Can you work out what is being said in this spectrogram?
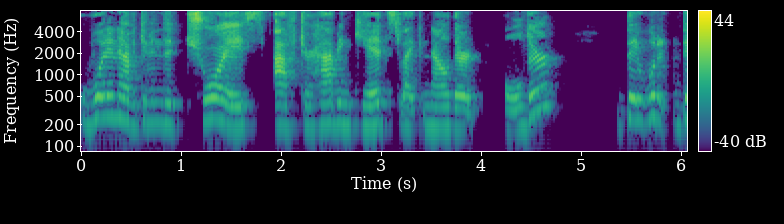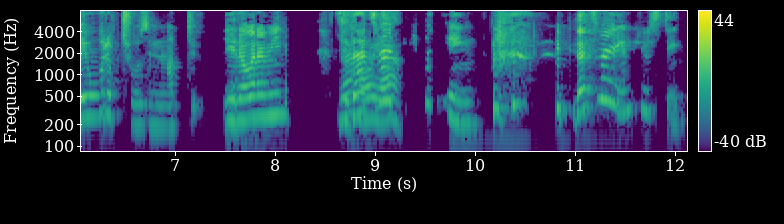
wouldn't have given the choice after having kids, like now they're older, they would they would have chosen not to. You know what I mean? So yeah, that's oh, very interesting. that's very interesting.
